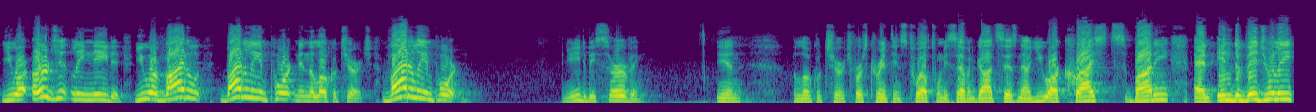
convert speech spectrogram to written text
You are urgently needed. You are vital, vitally important in the local church. Vitally important. And you need to be serving in the local church. 1 Corinthians 12 27, God says, Now you are Christ's body, and individually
